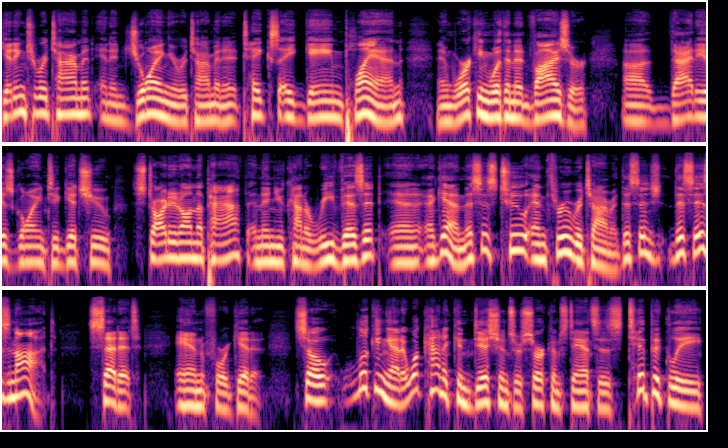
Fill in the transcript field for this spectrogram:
getting to retirement and enjoying your retirement. And it takes a game plan and working with an advisor. Uh, that is going to get you started on the path, and then you kind of revisit. And again, this is to and through retirement. This is this is not set it and forget it. So, looking at it, what kind of conditions or circumstances typically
